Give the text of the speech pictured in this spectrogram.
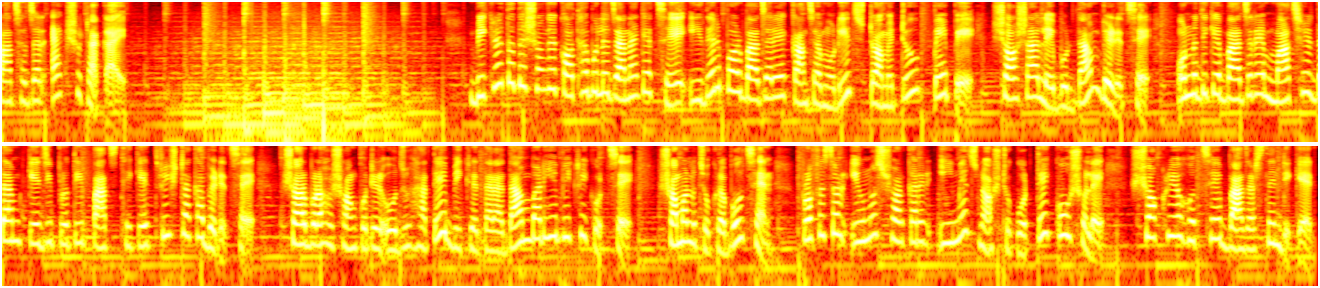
পাঁচ হাজার একশো টাকায়। বিক্রেতাদের সঙ্গে কথা বলে জানা গেছে, ঈদের পর বাজারে কাঁচামরিচ, টমেটো, পেঁপে শশা লেবুর দাম বেড়েছে। অন্যদিকে বাজারে মাছের দাম কেজি প্রতি পাঁচ থেকে ত্রিশ টাকা বেড়েছে। সরবরাহ সংকটের অজুহাতে বিক্রেতারা দাম বাড়িয়ে বিক্রি করছে। সমালোচকরা বলছেন, প্রফেসর ইউনুস সরকারের ইমেজ নষ্ট করতে কৌশলে সক্রিয় হচ্ছে বাজার সিন্ডিকেট।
